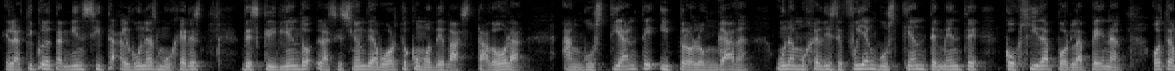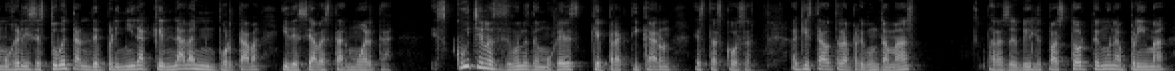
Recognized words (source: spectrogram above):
El artículo también cita algunas mujeres describiendo la sesión de aborto como devastadora, angustiante y prolongada. Una mujer dice, fui angustiantemente cogida por la pena. Otra mujer dice, estuve tan deprimida que nada me importaba y deseaba estar muerta. Escuchen los testimonios de mujeres que practicaron estas cosas. Aquí está otra pregunta más para servirles. Pastor, tengo una prima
